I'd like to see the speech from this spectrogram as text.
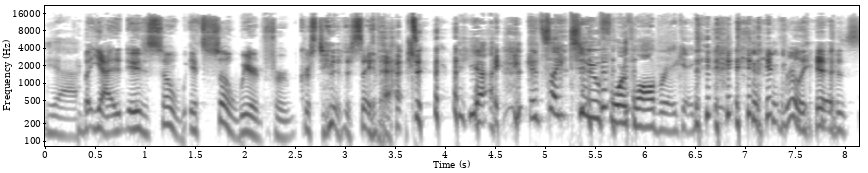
Yeah, But yeah, it is so. It's so weird for Christina to say that. yeah, it's like two fourth wall breaking. it really is.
